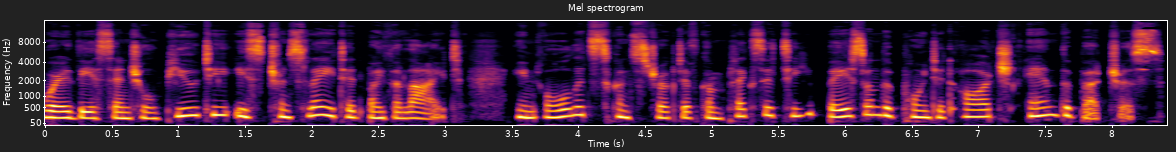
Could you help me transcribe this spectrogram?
where the essential beauty is translated by the light in all its constructive complexity based on the pointed arch and the buttress.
